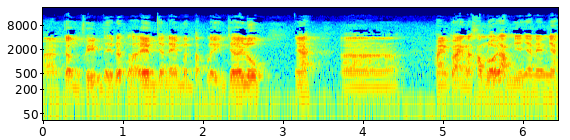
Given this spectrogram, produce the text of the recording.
À, cần phím thì rất là êm cho anh em mình tập luyện chơi luôn nha. À, hoàn toàn là không lỗi lầm gì nha anh em nha.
